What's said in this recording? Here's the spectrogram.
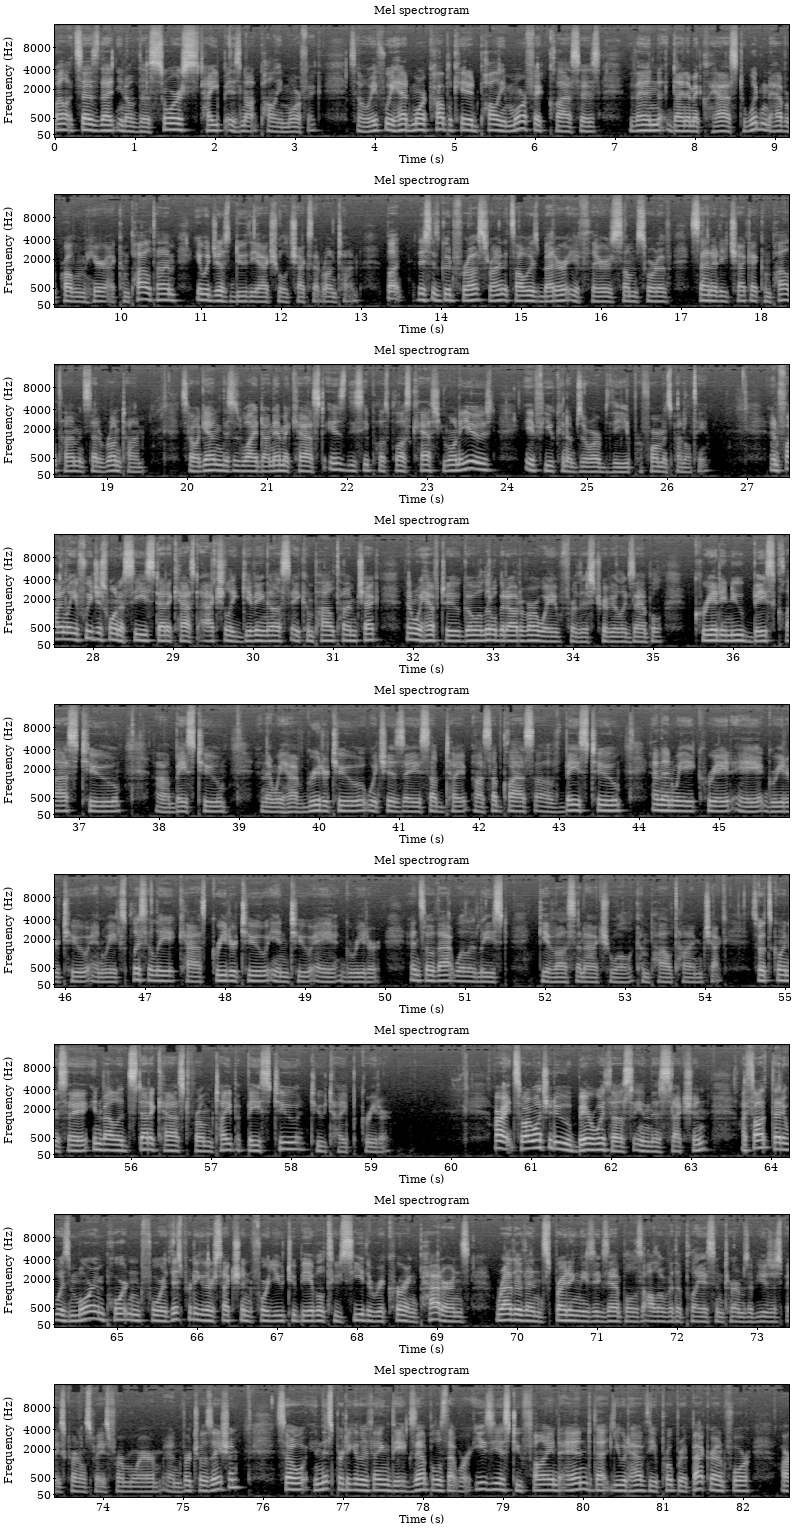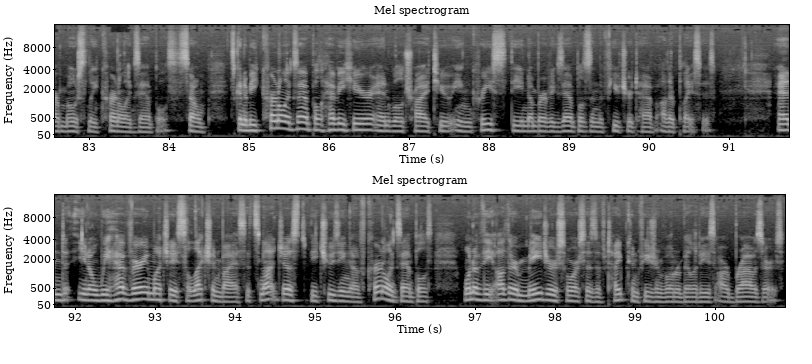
Well, it says that, you know, the source type is not polymorphic. So if we had more complicated polymorphic classes, then dynamic cast wouldn't have a problem here at compile time. It would just do the actual checks at runtime. But this is good for us, right? It's always better if there's some sort of sanity check at compile time instead of runtime. So again, this is why dynamic cast is the C++ cast you want to use if you can absorb the performance penalty. And finally, if we just want to see static cast actually giving us a compile time check, then we have to go a little bit out of our way for this trivial example, create a new base class to uh, base 2 and then we have greeter2, which is a subtype, uh, subclass of base2. And then we create a greeter2 and we explicitly cast greeter2 into a greeter. And so that will at least give us an actual compile time check. So it's going to say invalid static cast from type base2 to type greeter. All right, so I want you to bear with us in this section. I thought that it was more important for this particular section for you to be able to see the recurring patterns rather than spreading these examples all over the place in terms of user space, kernel space, firmware, and virtualization. So in this particular thing, the examples that were easiest to find and that you would have the appropriate background for are mostly kernel examples. So it's going to be kernel example heavy here, and we'll try to increase the number of examples in the future to have other places. And you know, we have very much a selection bias. It's not just the choosing of kernel examples. One of the other major sources of type confusion vulnerabilities are browsers.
